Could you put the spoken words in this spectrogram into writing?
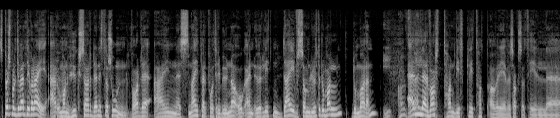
Spørsmålet til Bent Nikolai er om han husker denne situasjonen. Var det en sniper på tribunen og en ørliten deiv som lurte dommeren? dommeren? I all. Eller ble han virkelig tatt av revesaksa til uh,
